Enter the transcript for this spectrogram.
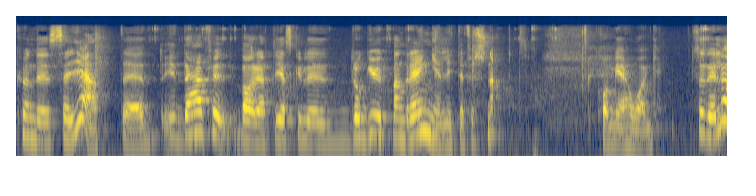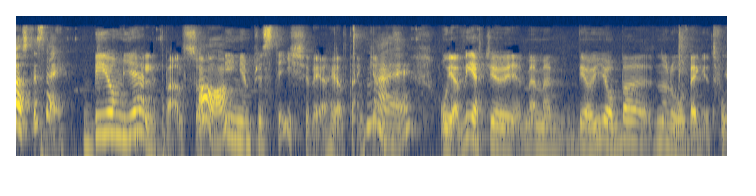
kunde säga att eh, det här var att jag skulle drog ut mandrängen lite för snabbt. Kommer jag ihåg. Så det löste sig. Be om hjälp alltså, Ja. ingen prestige i det helt enkelt. Nej. Och jag vet ju, men, men, vi har ju jobbat några år bägge två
